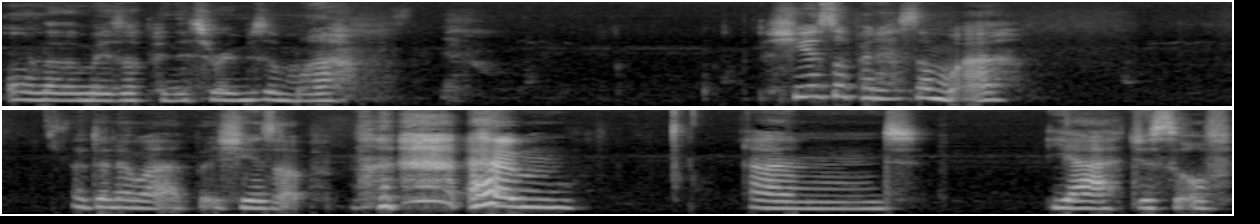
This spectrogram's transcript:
one of them is up in this room somewhere she is up in here somewhere I don't know where but she is up um, and yeah just sort of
